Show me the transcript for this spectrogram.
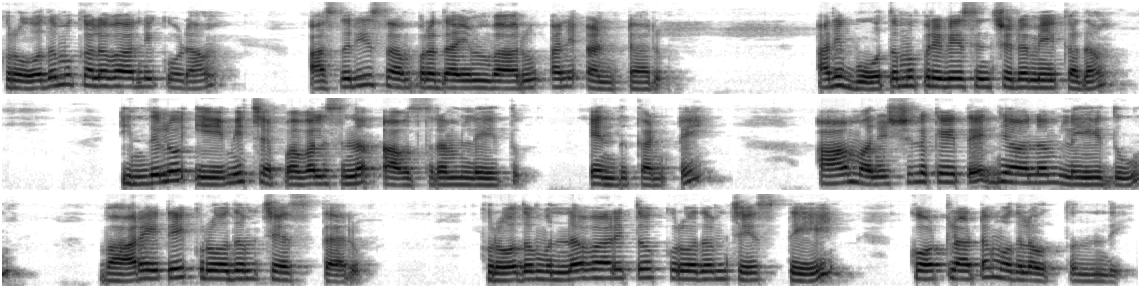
క్రోధము కలవారిని కూడా అసరీ సంప్రదాయం వారు అని అంటారు. అది భూతము ప్రవేశించడమే కదా. ఇందులో ఏమీ చెప్పవలసిన అవసరం లేదు. ఎందుకంటే ఆ మనుషులకైతే జ్ఞానం లేదు. వారైతే క్రోధం చేస్తారు. క్రోధం ఉన్నవారితో క్రోధం చేస్తే కోట్లాట మొదలవుతుంది.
